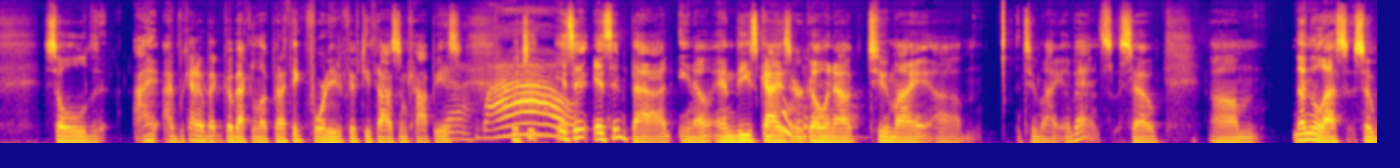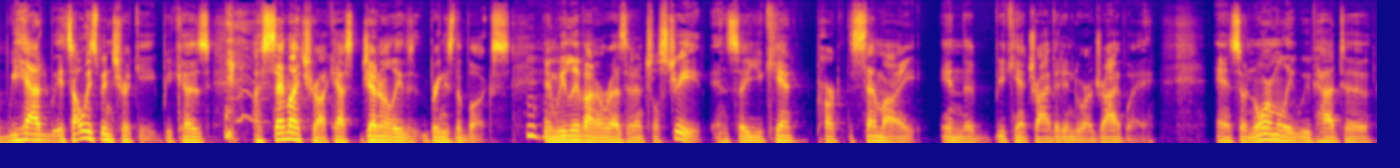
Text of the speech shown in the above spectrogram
sold. I, I we got to go back and look, but I think forty to fifty thousand copies. Yeah. Wow. which is, isn't isn't bad, you know. And these guys are going out to my um, to my events. So, um, nonetheless, so we had. It's always been tricky because a semi truck has generally brings the books, and we live on a residential street, and so you can't park the semi in the. You can't drive it into our driveway, and so normally we've had to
